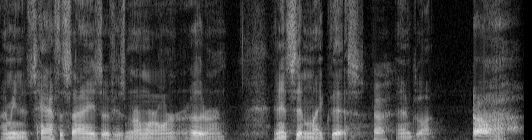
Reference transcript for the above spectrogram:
I mean, it's half the size of his normal arm, other arm, and it's sitting like this. Ah, And I'm going, ah,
